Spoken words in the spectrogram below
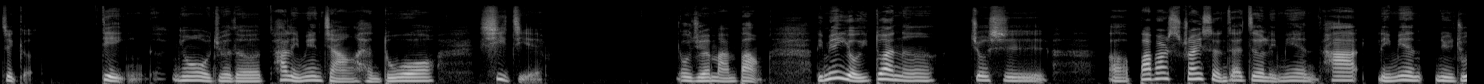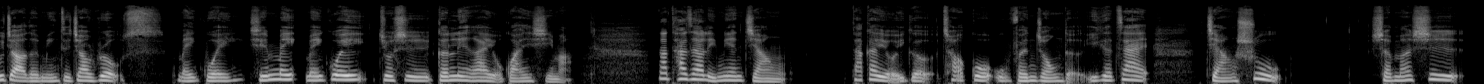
这个电影的，因为我觉得它里面讲很多细节。我觉得蛮棒，里面有一段呢，就是呃，Barbara Streisand 在这里面，她里面女主角的名字叫 Rose 玫瑰，其实玫玫瑰就是跟恋爱有关系嘛。那她在里面讲，大概有一个超过五分钟的一个在讲述什么是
